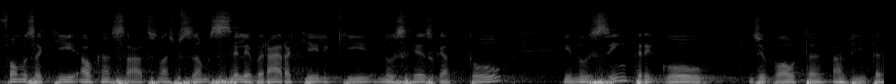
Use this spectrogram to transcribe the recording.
fomos aqui alcançados, nós precisamos celebrar aquele que nos resgatou e nos entregou de volta à vida.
